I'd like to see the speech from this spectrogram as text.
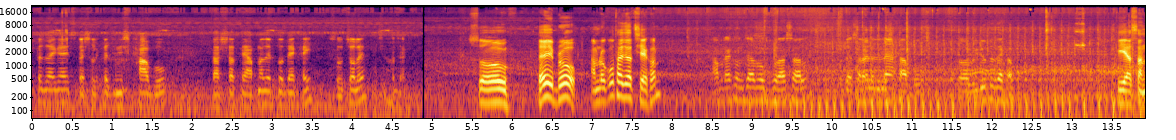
একটা জায়গায় স্পেশাল একটা জিনিস খাব। তার সাথে আপনাদেরকেও দেখাই। সো চলে যাওয়া যাক। সো এই ব্রো আমরা কোথায় যাচ্ছি এখন? আমরা এখন যাব ঘোড়াশাল। স্পেশাল খাব। তো ভিডিওতে দেখাবো। কি আসান?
